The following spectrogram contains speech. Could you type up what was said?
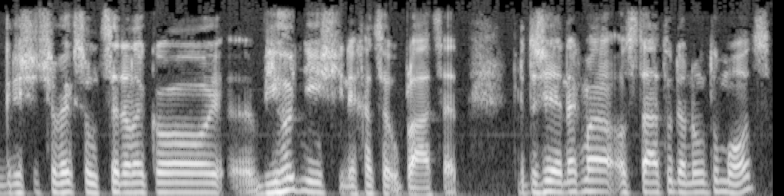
když je člověk soudce, daleko eh, výhodnější nechat se uplácet, protože jednak má od státu danou tu moc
